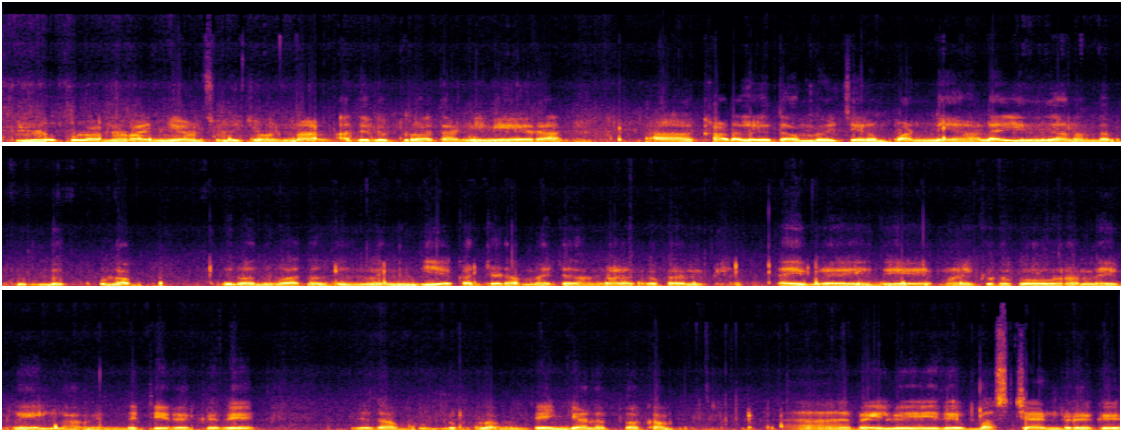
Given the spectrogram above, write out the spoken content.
புல்லுக்குளம் நிறைஞ்சான்னு சொல்லி சொன்னால் அதுக்கு பிறகு தண்ணி நேராக கடலுக்கு தான் போய் சேரும். பண்ணையால் இதுதான் அந்த புல்லுக்குளம். இது வந்து பார்த்தோம்னா இந்திய கட்டடம் மற்ற அங்காளப்பக்கம் லைப்ரரி இது மணிக்கூட கோபுரம் லைப்ரரி எல்லாம் வந்துட்டு இருக்குது. இதுதான் புல்லுக்குளம் தேங்கால பக்கம். ரயில்வே இது பஸ் ஸ்டாண்ட் இருக்கு.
